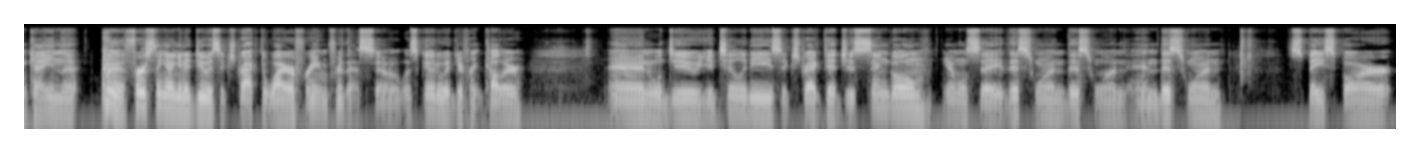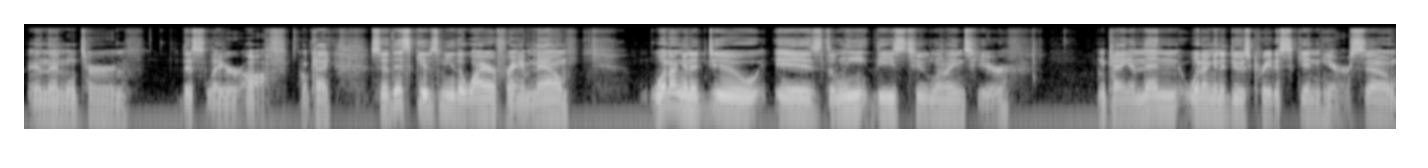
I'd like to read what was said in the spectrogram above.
okay? And the first thing I'm going to do is extract a wireframe for this. So let's go to a different color and we'll do utilities, extract edges single, and we'll say this one, this one, and this one, spacebar, and then we'll turn this layer off. Okay, so this gives me the wireframe. Now, what I'm going to do is delete these two lines here. Okay, and then what I'm going to do is create a skin here. So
